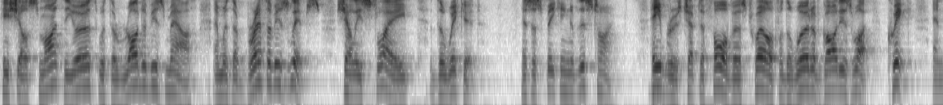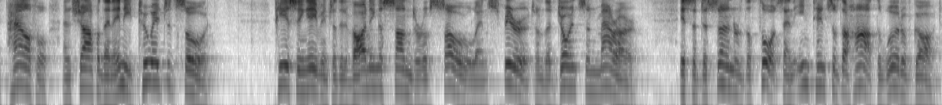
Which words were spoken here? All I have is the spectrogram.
He shall smite the earth with the rod of his mouth, and with the breath of his lips shall he slay the wicked. This is speaking of this time. Hebrews chapter 4, verse 12, for the word of God is what? Quick and powerful and sharper than any two edged sword, piercing even to the dividing asunder of soul and spirit and the joints and marrow. It's a discerner of the thoughts and intents of the heart, the word of God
